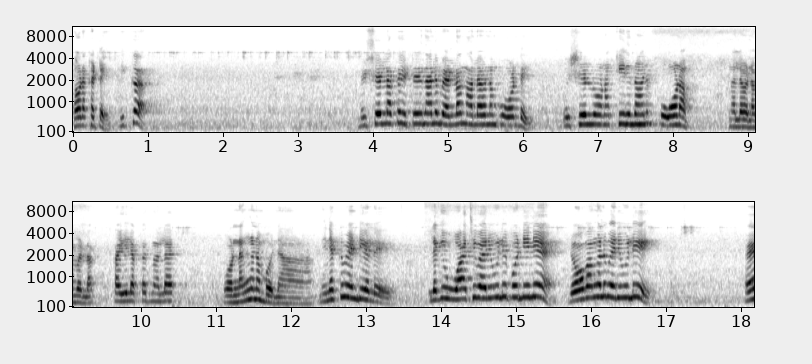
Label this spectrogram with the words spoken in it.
തുടക്കട്ടെ നിക്ക. മിഷീനിലൊക്കെ ഇട്ടിരുന്നാലും വെള്ളം നല്ലവണ്ണം പോകണ്ടേ. മിഷീനിൽ ഉണക്കിയിരുന്നാലും പോകണം നല്ലവണ്ണം വെള്ളം. കയ്യിലൊക്കെ നല്ല ഉണങ്ങണം പൊന്നാ. നിനക്ക് വേണ്ടിയല്ലേ? ഇല്ലെങ്കിൽ ഉവാച്ചി വരൂലേ പൊന്നിന്? രോഗങ്ങൾ വരൂലേ? ഏ?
